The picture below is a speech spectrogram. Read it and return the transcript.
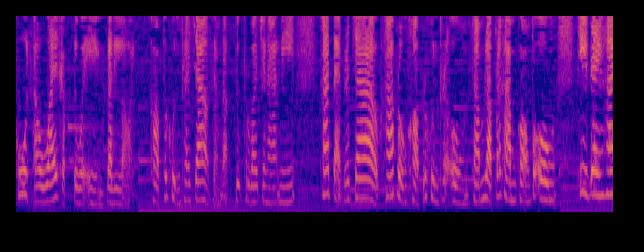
พูดเอาไว้กับตัวเองตลอด ขอบพระคุณพระเจ้าสำหรับทุกพระวจนะนี้ ข้าแต่พระเจ้า ข้าพระองค์ขอบพระคุณพระองค์สำหรับพระคำของพระองค์ที่ได้ให้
